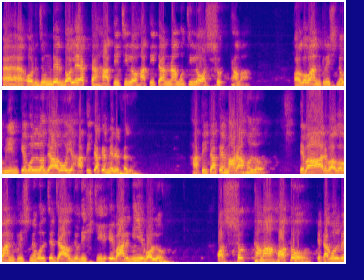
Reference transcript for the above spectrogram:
হ্যাঁ অর্জুনদের দলে একটা হাতি ছিল, হাতিটার নামও ছিল অশ্বত্থামা। ভগবান কৃষ্ণ ভীমকে বলল যা ওই হাতিটাকে মেরে ফেলো। হাতিটাকে মারা হলো। এবার ভগবান কৃষ্ণ বলছে যাও যুধিষ্ঠির এবার গিয়ে বলো। অশ্বত্থামা হত এটা বলবে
